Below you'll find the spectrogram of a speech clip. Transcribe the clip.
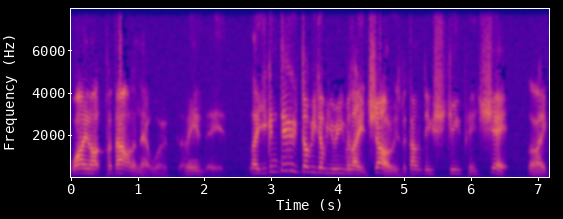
Why not put that on a network? I mean, it, like you can do WWE related shows, but don't do stupid shit like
